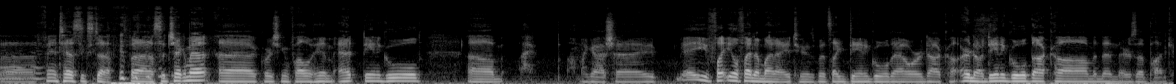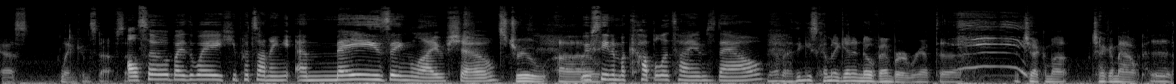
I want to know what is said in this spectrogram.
uh, fantastic stuff. Uh, so check him out. Uh, of course, you can follow him at Dana Gould. Um, I, oh my gosh, I yeah, you you'll find him on iTunes, but it's like danagouldhour.com or no danagould.com, and then there's a podcast link and stuff. So Also, by the way, he puts on an amazing live show. it's true. Uh, We've seen him a couple of times now. Yeah, but I think he's coming again in November. We're gonna have to check him out. Check him out. Ugh.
